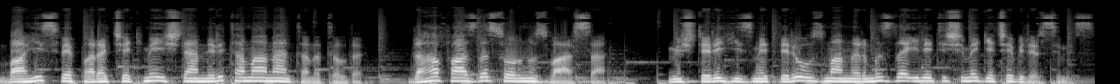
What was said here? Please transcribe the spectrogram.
bahis ve para çekme işlemleri tamamen tanıtıldı. Daha fazla sorunuz varsa, müşteri hizmetleri uzmanlarımızla iletişime geçebilirsiniz.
